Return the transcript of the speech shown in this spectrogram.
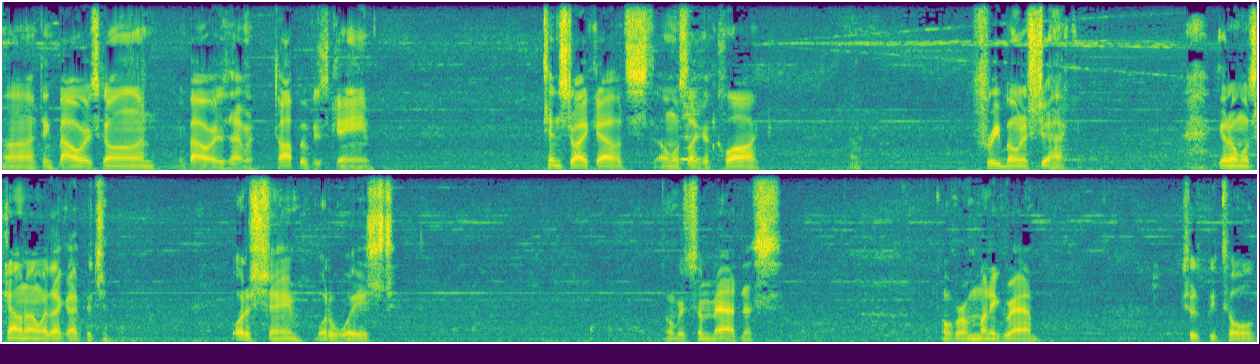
Uh, I think Bauer's gone. Bauer's having top of his game. 10 strikeouts, almost like a clock. Free bonus jack. You almost count on with that guy pitching. What a shame. What a waste. Over some madness. Over a money grab. Truth be told.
